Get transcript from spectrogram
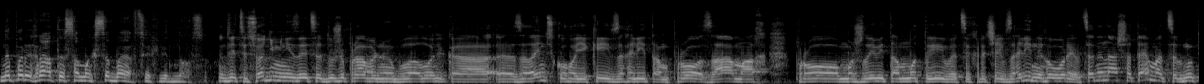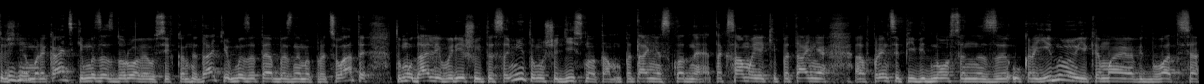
не переграти самих себе в цих відносинах? Ну, дивіться, сьогодні мені здається дуже правильною була логіка е, Зеленського, який взагалі там про замах, про можливі там мотиви цих речей взагалі не говорив. Це не наша тема, це внутрішні американські. Ми за здоров'я усіх кандидатів. Ми за те, аби з ними працювати. Тому далі вирішуйте самі, тому що дійсно там питання складне. Так само, як і питання е, в принципі відносин з Україною, яке має відбуватися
